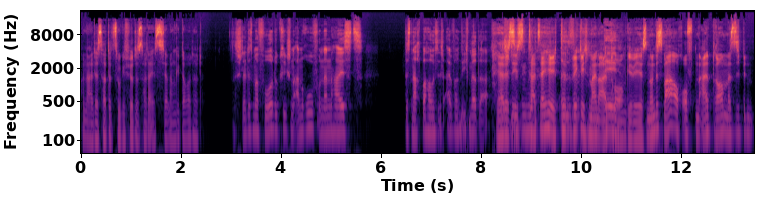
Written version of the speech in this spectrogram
Und all das hat dazu geführt, dass es halt alles sehr lang gedauert hat. Stell dir das mal vor, du kriegst einen Anruf und dann heißt das Nachbarhaus ist einfach nicht mehr da. Ja, das, das ist tatsächlich also wirklich mein Albtraum ey. gewesen. Und es war auch oft ein Albtraum. Also ich bin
